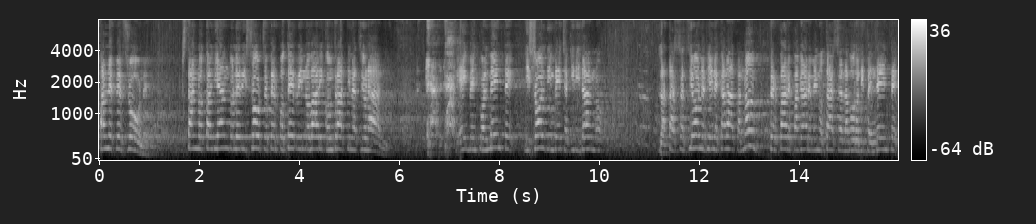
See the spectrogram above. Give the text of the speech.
alle persone. Stanno tagliando le risorse per poter rinnovare i contratti nazionali. E eventualmente i soldi invece a chi li danno? La tassazione viene calata non per fare pagare meno tasse al lavoro dipendente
